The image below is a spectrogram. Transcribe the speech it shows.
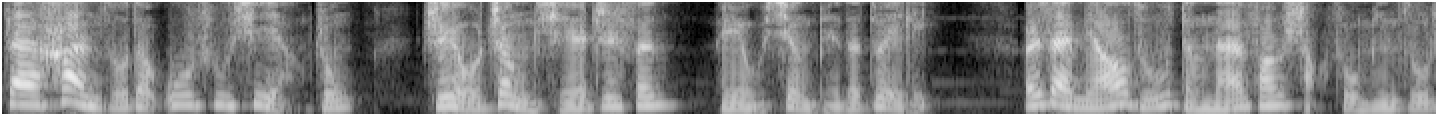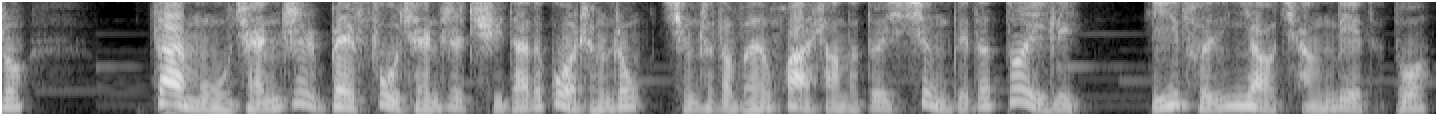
在汉族的巫术信仰中，只有正邪之分，没有性别的对立。而在苗族等南方少数民族中，在母权制被父权制取代的过程中形成的文化上的对性别的对立，遗存要强烈的多。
